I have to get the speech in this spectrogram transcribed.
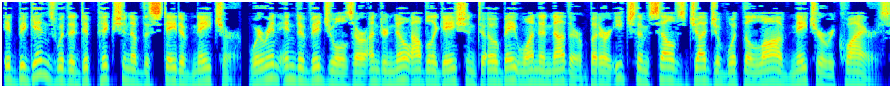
It begins with a depiction of the state of nature, wherein individuals are under no obligation to obey one another but are each themselves judge of what the law of nature requires.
